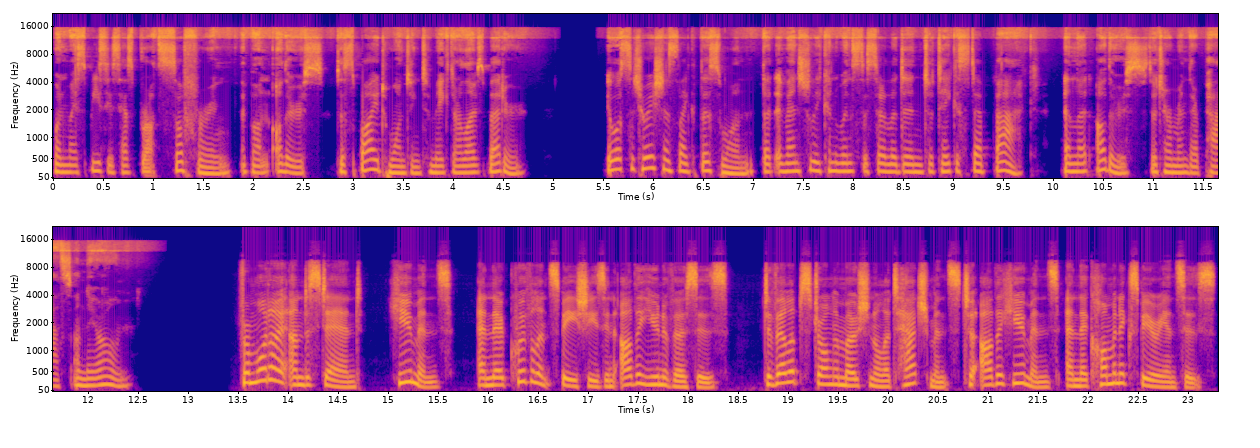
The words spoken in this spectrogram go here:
when my species has brought suffering upon others despite wanting to make their lives better. It was situations like this one that eventually convinced the Sirlidin to take a step back and let others determine their paths on their own. From what I understand, humans, and their equivalent species in other universes, develop strong emotional attachments to other humans and their common experiences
